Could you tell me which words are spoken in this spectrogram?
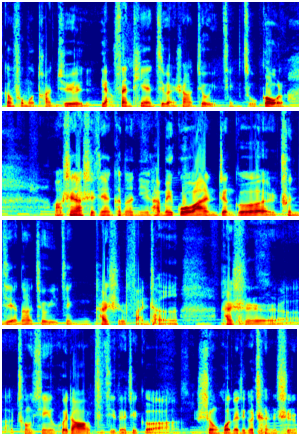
跟父母团聚两三天，基本上就已经足够了啊，剩下时间可能你还没过完整个春节呢，就已经开始返程。开始重新回到自己的这个生活的这个城市，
